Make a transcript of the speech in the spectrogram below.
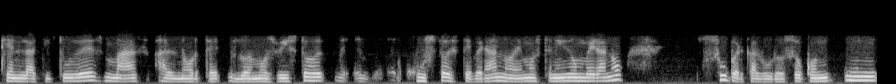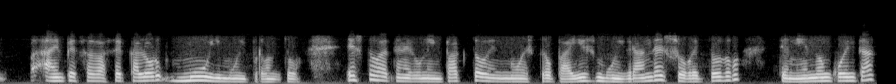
que en latitudes más al norte. Lo hemos visto eh, justo este verano. Hemos tenido un verano súper caluroso con un ha empezado a hacer calor muy, muy pronto. Esto va a tener un impacto en nuestro país muy grande, sobre todo teniendo en cuenta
